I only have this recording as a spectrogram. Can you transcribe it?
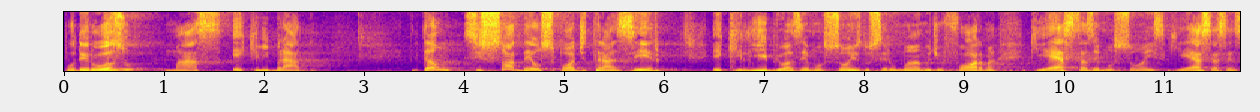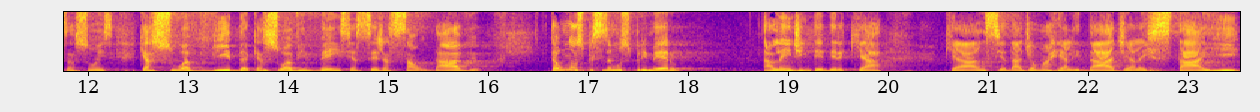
poderoso, mas equilibrado. Então, se só Deus pode trazer equilíbrio às emoções do ser humano de forma que estas emoções, que essas sensações, que a sua vida, que a sua vivência seja saudável, então nós precisamos primeiro, além de entender que a, que a ansiedade é uma realidade, ela está aí,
